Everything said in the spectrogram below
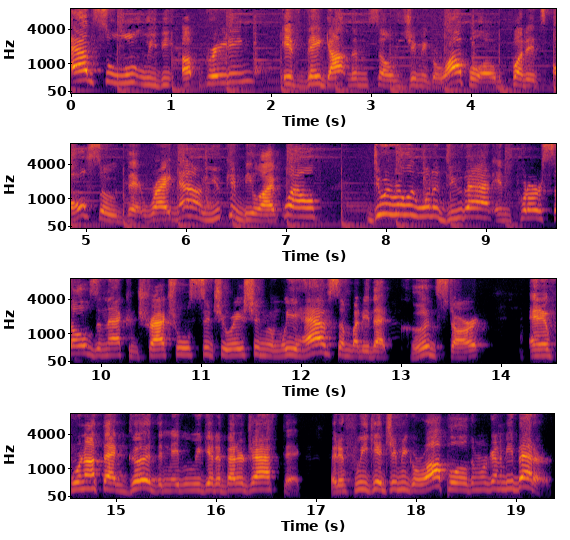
absolutely be upgrading if they got themselves Jimmy Garoppolo, but it's also that right now you can be like, well, do we really want to do that and put ourselves in that contractual situation when we have somebody that could start? And if we're not that good, then maybe we get a better draft pick. But if we get Jimmy Garoppolo, then we're going to be better.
